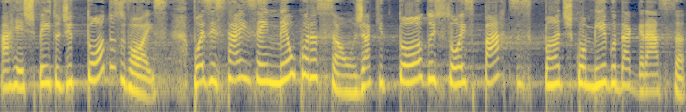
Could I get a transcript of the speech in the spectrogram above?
a respeito de todos vós, pois estáis em meu coração, já que todos sois participantes comigo da graça,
